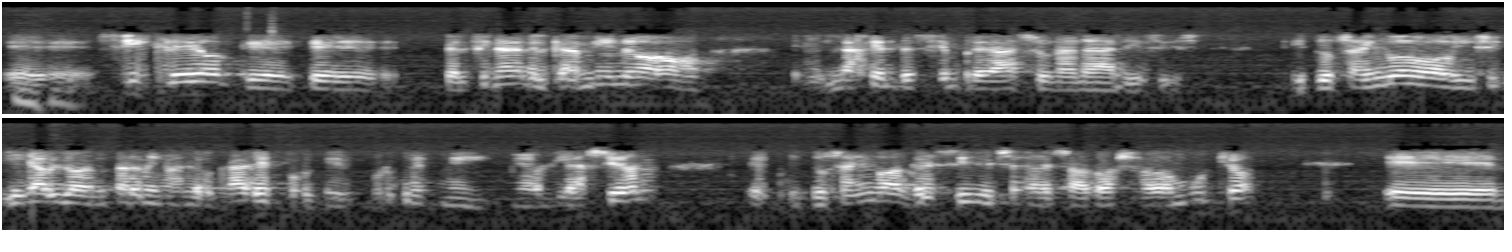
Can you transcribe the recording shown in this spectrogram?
Eh, sí creo que, que, al final del camino eh, la gente siempre hace un análisis. Y Tuzangó, y, y hablo en términos locales porque, porque es mi, mi obligación, este, Tuzangó ha crecido y se ha desarrollado mucho. Eh,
